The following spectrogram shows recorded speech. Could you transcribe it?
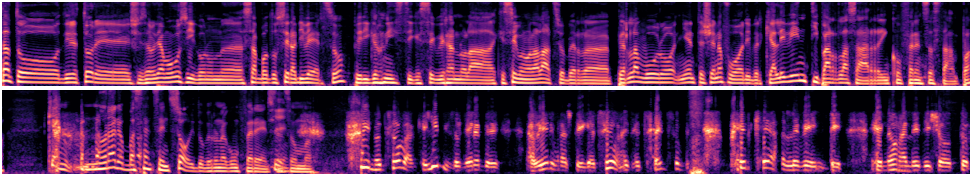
Tanto direttore ci salutiamo così con un uh, sabato sera diverso per i cronisti che, la, che seguono la Lazio per, per, lavoro, niente cena fuori perché alle 20 parla Sarri in conferenza stampa, che è un, orario abbastanza insolito per una conferenza, sì. insomma. Sì, non so, ma anche lì bisognerebbe avere una spiegazione, nel senso perché alle 20 e non alle 18.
